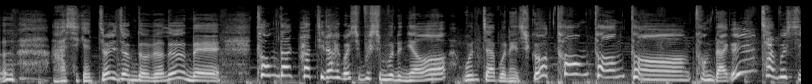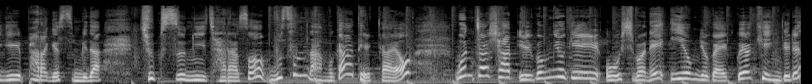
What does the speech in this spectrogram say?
아시겠죠? 이 정도면은, 네. 통닭 파티를 하고 싶으신 분은요, 문자 보내시고, 통통통, 통닭을 잡으시기 바라겠습니다. 죽순이 자라서 무슨 나무가 될까요? 문자샵 1061 50원에 이용료가 있고요. 긴 글은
